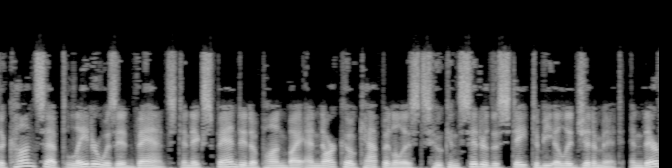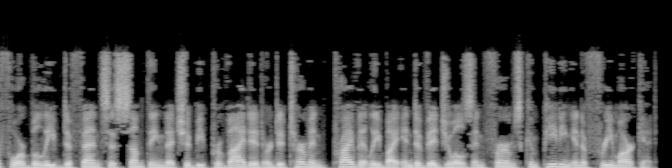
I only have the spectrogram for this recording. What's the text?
The concept later was advanced and expanded upon by anarcho-capitalists who consider the state to be illegitimate, and therefore believe defense is something that should be provided or determined privately by individuals and firms competing in a free market.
